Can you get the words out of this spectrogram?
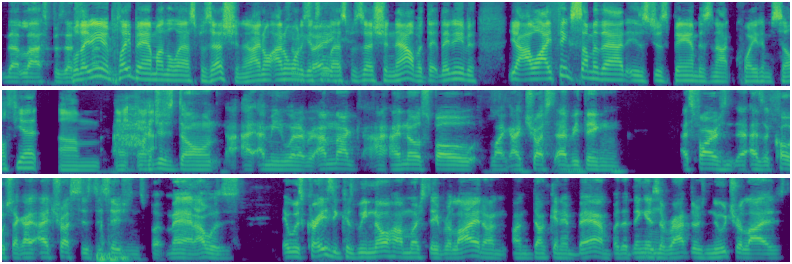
that last possession. Well, they didn't even play Bam on the last possession, and I don't. I don't That's want to get I'm to the last possession now, but they, they didn't even. Yeah, well, I think some of that is just Bam is not quite himself yet. Um, and- I just don't. I, I mean, whatever. I'm not. I, I know Spo. Like, I trust everything. As far as as a coach, like I, I trust his decisions. But man, I was. It was crazy because we know how much they relied on on Duncan and Bam. But the thing is, the Raptors neutralized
